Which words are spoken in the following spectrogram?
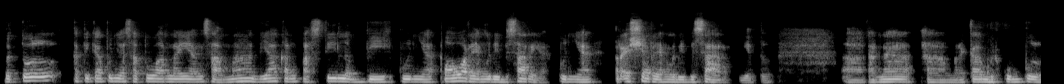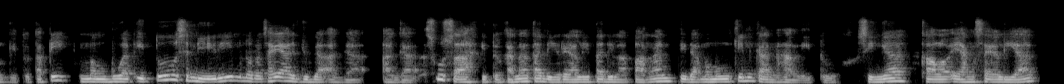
Betul ketika punya satu warna yang sama dia akan pasti lebih punya power yang lebih besar ya, punya pressure yang lebih besar gitu uh, karena uh, mereka berkumpul gitu. Tapi membuat itu sendiri menurut saya juga agak agak susah gitu karena tadi realita di lapangan tidak memungkinkan hal itu. Sehingga kalau yang saya lihat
